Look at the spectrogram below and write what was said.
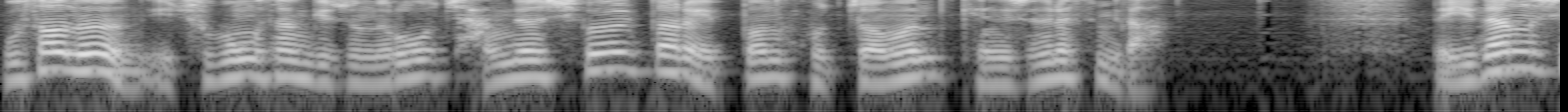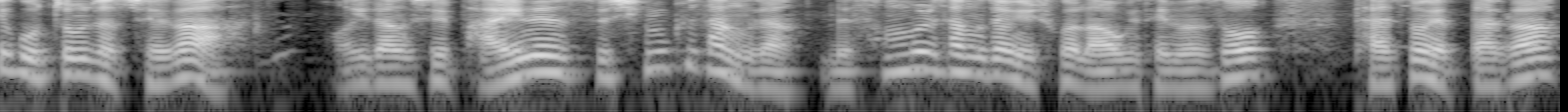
우선은 이 주봉상 기준으로 작년 10월 달에 있던 고점은 갱신을 했습니다. 네, 이 당시 고점 자체가 어, 이 당시 바이낸스 신규 상장, 네, 선물 상장 이슈가 나오게 되면서 달성했다가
